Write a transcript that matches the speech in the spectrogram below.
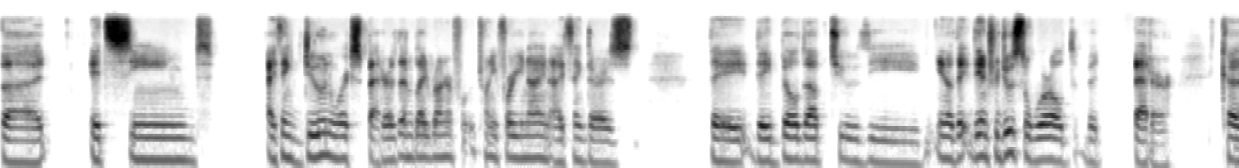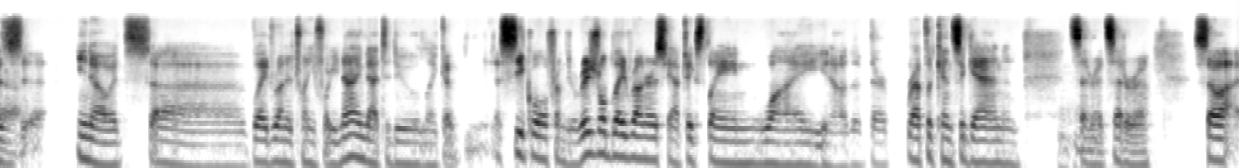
but it seemed I think Dune works better than Blade Runner 2049. I think there's they they build up to the you know they, they introduce the world but better because yeah you know it's uh blade runner 2049 that to do like a, a, sequel from the original blade Runner. so you have to explain why you know the, they're replicants again and mm-hmm. et cetera et cetera so uh,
